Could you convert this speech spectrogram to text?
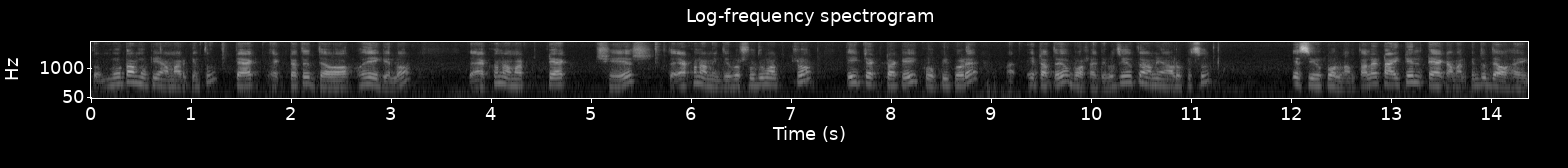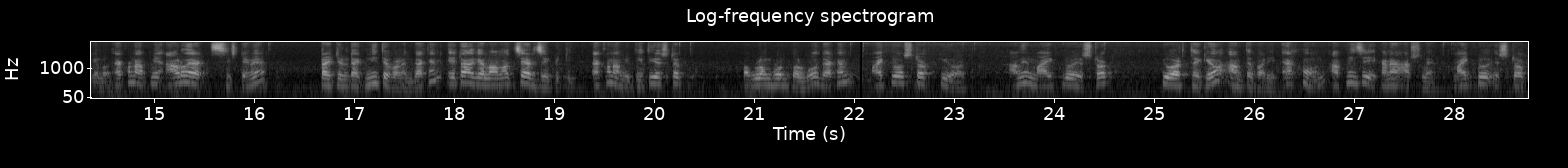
তো মোটামুটি আমার কিন্তু ট্যাগ একটাতে দেওয়া হয়ে গেল। তো এখন আমার ট্যাগ শেষ। তো এখন আমি দেব শুধুমাত্র এই ট্যাগটাকেই কপি করে এটাতেও বসাই দেবো। যেহেতু আমি আরও কিছু এসিও করলাম, তাহলে টাইটেল ট্যাগ আমার কিন্তু দেওয়া হয়ে গেল। এখন আপনি আরও এক সিস্টেমে টাইটেল ট্যাগ নিতে পারেন। দেখেন, এটা গেল আমার চ্যাট জিপিটি এখন আমি দ্বিতীয় স্টেপ অবলম্বন করব। দেখেন মাইক্রো স্টক কিওয়ার্ড আমি মাইক্রো স্টক কিওয়ার্ড থেকেও আনতে পারি। এখন আপনি যে এখানে আসলেন মাইক্রো স্টক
